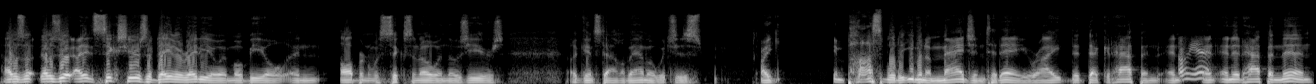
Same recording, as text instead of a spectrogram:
I was I was I did six years of daily radio in Mobile, and Auburn was six and zero in those years against Alabama, which is like impossible to even imagine today, right? That that could happen, and Oh, yeah. and, and it happened then.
